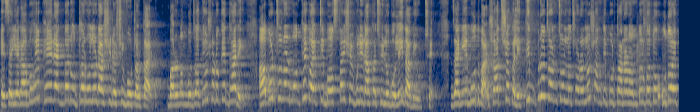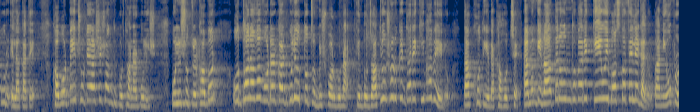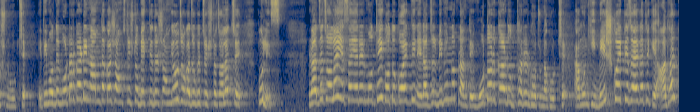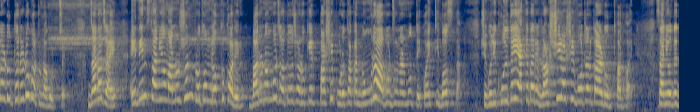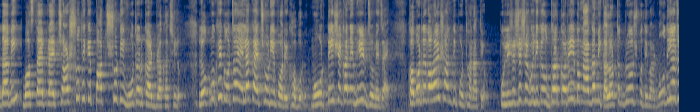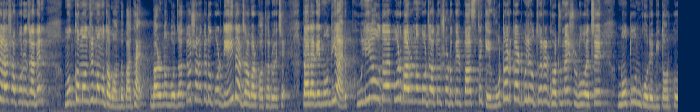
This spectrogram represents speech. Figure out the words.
এসআইয়ের আবহে ফের একবার উদ্ধার হলো রাশি রাশি ভোটার কার্ড। বারো নম্বর জাতীয় সড়কের ধারে আবর্জনার মধ্যে কয়েকটি বস্তায় সেগুলি রাখা ছিল বলেই দাবি উঠছে। জানিয়ে বুধবার সাত সকালে তীব্র চাঞ্চল্য ছড়ালো শান্তিপুর থানার অন্তর্গত উদয়পুর এলাকাতে। খবর পেয়ে ছুটে আসে শান্তিপুর থানার পুলিশ। পুলিশ সূত্রের খবর উদ্ধার হওয়া ভোটার কার্ডগুলি উত্তর চব্বিশ পরগনার কিন্তু জাতীয় সড়কের ধারে কীভাবে এলো, তা খতিয়ে দেখা হচ্ছে। এমনকি রাতের অন্ধকারে কে ওই বস্তা ফেলে গেল, তা নিয়েও প্রশ্ন উঠছে। ইতিমধ্যে ভোটার কার্ডে নাম থাকা সংশ্লিষ্ট ব্যক্তিদের সঙ্গেও যোগাযোগের চেষ্টা চালাচ্ছে পুলিশ। রাজ্যে চলা এসআইআর এর মধ্যেই গত কয়েকদিনে রাজ্যের বিভিন্ন প্রান্তে ভোটার কার্ড উদ্ধারের ঘটনা ঘটছে। এমনকি বেশ কয়েকটি জায়গা থেকে আধার কার্ড উদ্ধারেরও ঘটনা ঘটছে। জানা যায়, এদিন স্থানীয় মানুষজন প্রথম লক্ষ্য করেন বারো নম্বর জাতীয় সড়কের পাশে পড়ে থাকা নোংরা আবর্জনার মধ্যে কয়েকটি বস্তা। সেগুলি খুলতেই একেবারে রাশি রাশি ভোটার কার্ড উদ্ধার হয়। স্থানীয়দের দাবি, বস্তায় প্রায় চারশো থেকে পাঁচশোটি ভোটার কার্ড রাখা ছিল। লোকমুখে গোটা এলাকায় ছড়িয়ে পড়ে খবর। মুহূর্তেই সেখানে ভিড় জমে যায়। খবর দেওয়া হয় শান্তিপুর থানাতেও। পুলিশ এসে সেগুলিকে উদ্ধার করে এবং আগামীকাল, অর্থাৎ বৃহস্পতিবার, নদিয়া জেলা সফরে যাবেন মুখ্যমন্ত্রী মমতা বন্দ্যোপাধ্যায়। বারো নম্বর জাতীয় সড়কের উপর দিয়েই তার যাওয়ার কথা রয়েছে। তার আগে নদিয়ার ফুলিয়া উদয়পুর বারো নম্বর জাতীয় সড়কের পাশ থেকে ভোটার কার্ডগুলি উদ্ধারের ঘটনায় শুরু হয়েছে নতুন করে বিতর্ক।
